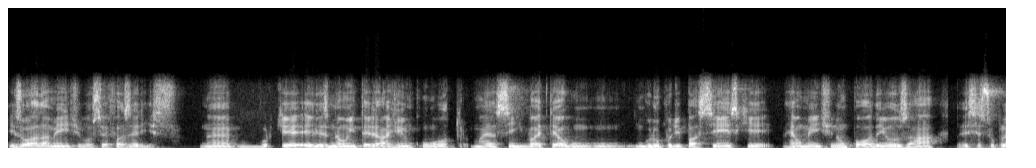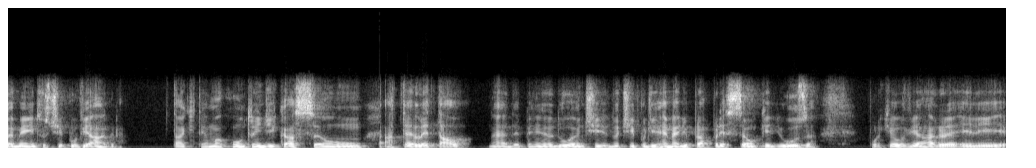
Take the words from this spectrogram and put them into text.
isoladamente você fazer isso né? Uhum. Porque eles não interagem um com o outro. Mas assim, vai ter algum um, um grupo de pacientes que realmente não podem usar esses suplementos tipo Viagra, tá? Que tem uma contraindicação até letal, né? Dependendo do anti, do tipo de remédio para pressão que ele usa, porque o Viagra, ele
